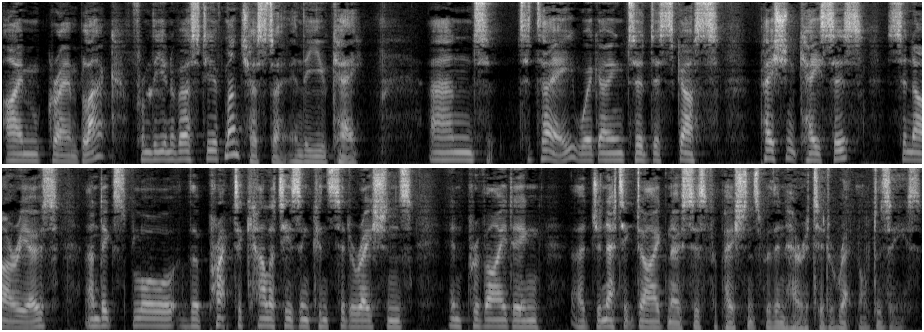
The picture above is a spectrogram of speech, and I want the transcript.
I'm Graham Black from the University of Manchester in the UK. And today we're going to discuss patient cases, scenarios, and explore the practicalities and considerations in providing a genetic diagnosis for patients with inherited retinal disease.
